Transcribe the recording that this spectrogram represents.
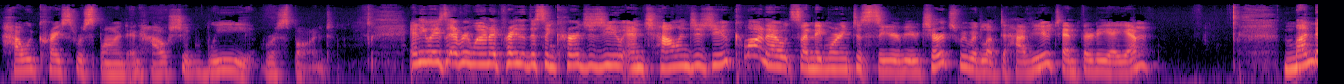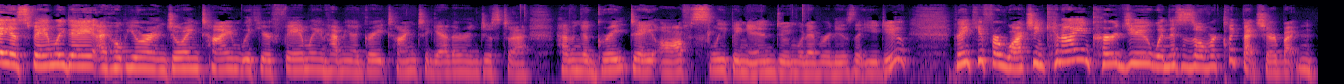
How would Christ respond and how should we respond? Anyways, everyone, I pray that this encourages you and challenges you. Come on out Sunday morning to Cedarview Church. We would love to have you, 10:30 a.m. Monday is family day. I hope you are enjoying time with your family and having a great time together and just uh, having a great day off, sleeping in, doing whatever it is that you do. Thank you for watching. Can I encourage you when this is over, click that share button.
